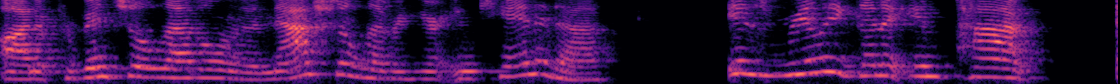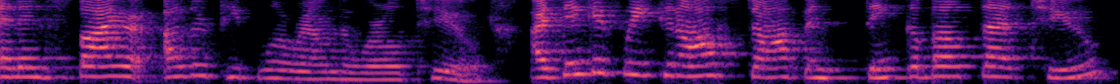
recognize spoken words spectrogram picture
on a provincial level and a national level here in canada is really going to impact and inspire other people around the world too. I think if we can all stop and think about that too,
